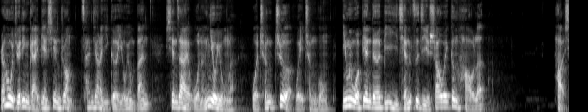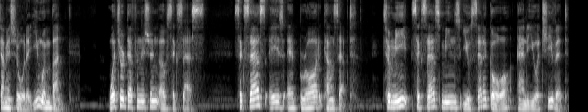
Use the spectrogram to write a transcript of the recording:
然后我决定改变现状，参加了一个游泳班。现在我能游泳了，我称这为成功，因为我变得比以前的自己稍微更好了。好，下面是我的英文版。What's your definition of success? Success is a broad concept. To me, success means you set a goal and you achieve it.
